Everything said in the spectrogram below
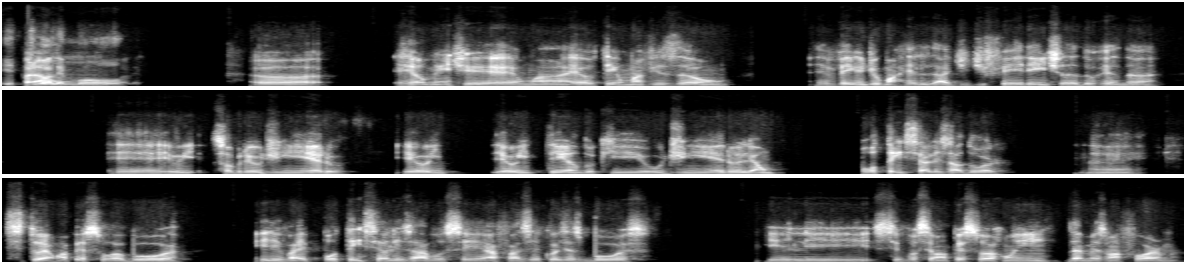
E tu, pra um- alemão? Realmente é uma, eu tenho uma visão, eh, venho de uma realidade diferente da do Renan. Eh, eu- sobre o dinheiro, eu, eu entendo que o dinheiro ele é um potencializador, né? Se tu é uma pessoa boa, ele vai potencializar você a fazer coisas boas. Ele, se você é uma pessoa ruim, da mesma forma.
